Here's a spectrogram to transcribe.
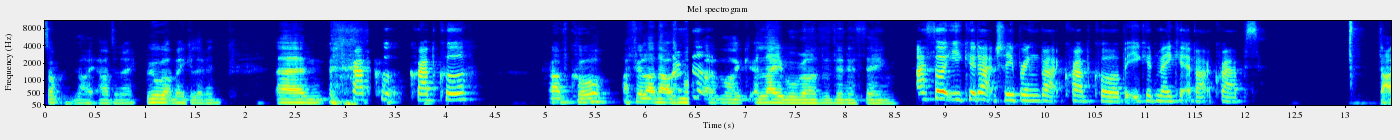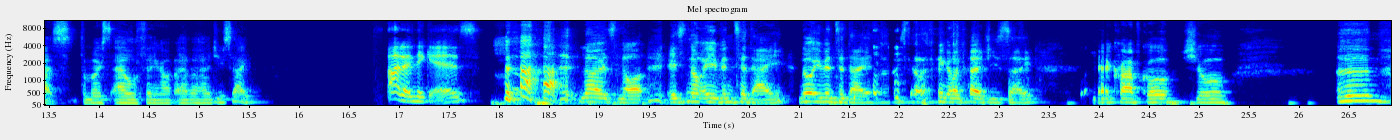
some like I don't know. We all got to make a living. Um, Crabcore. Crabcore. Crabcore. I feel like that was I more thought- kind of like a label rather than a thing. I thought you could actually bring back Crabcore, but you could make it about crabs. That's the most El thing I've ever heard you say. I don't think it is. no, it's not. It's not even today. Not even today. It's the thing I've heard you say. Yeah, crabcore, sure. Um,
